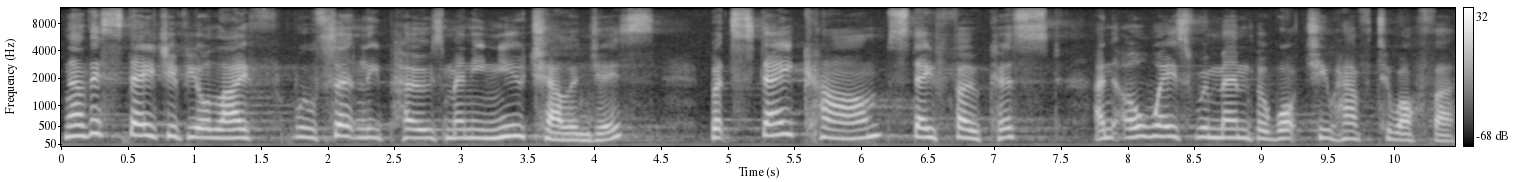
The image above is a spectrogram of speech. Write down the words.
Now, this stage of your life will certainly pose many new challenges, but stay calm, stay focused, and always remember what you have to offer,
